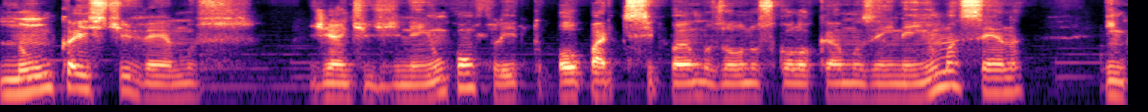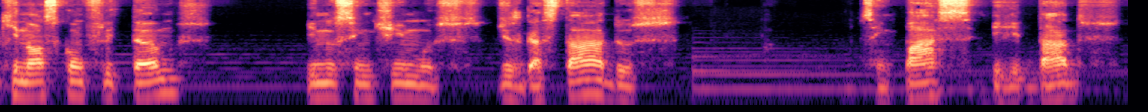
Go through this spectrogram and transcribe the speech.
Nunca estivemos diante de nenhum conflito, ou participamos ou nos colocamos em nenhuma cena em que nós conflitamos e nos sentimos desgastados, sem paz, irritados,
